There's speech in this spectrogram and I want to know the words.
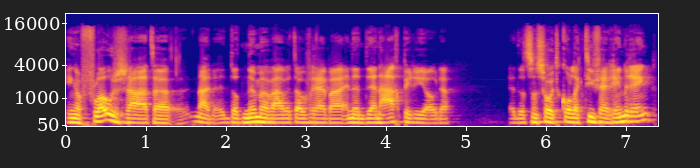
in een flow zaten. Nou, dat nummer waar we het over hebben en de Den Haag-periode. Eh, Dat is een soort collectieve herinnering.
